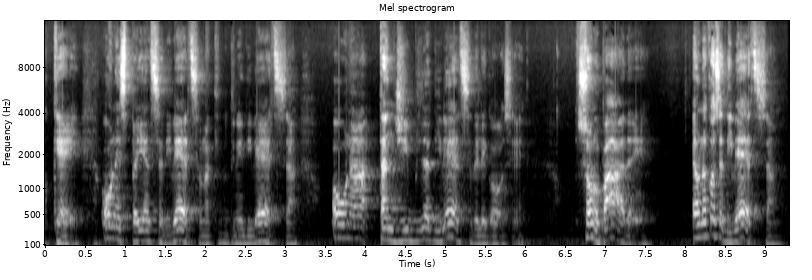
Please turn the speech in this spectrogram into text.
Ok? Ho un'esperienza diversa, un'attitudine diversa, ho una tangibilità diversa delle cose. Sono padre, è una cosa diversa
